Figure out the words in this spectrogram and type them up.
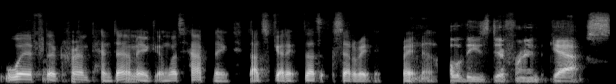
with the current pandemic and what's happening, that's getting that's accelerating right now. All of these different gaps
